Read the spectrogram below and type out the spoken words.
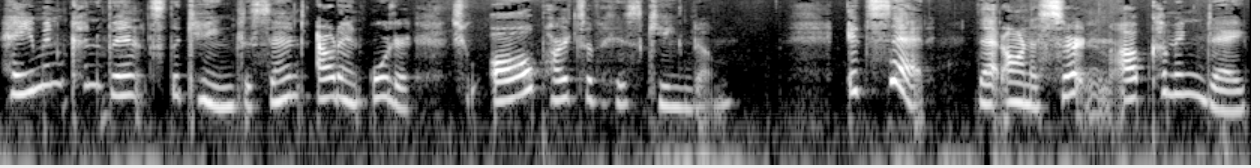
Haman convinced the king to send out an order to all parts of his kingdom. It said that on a certain upcoming day,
